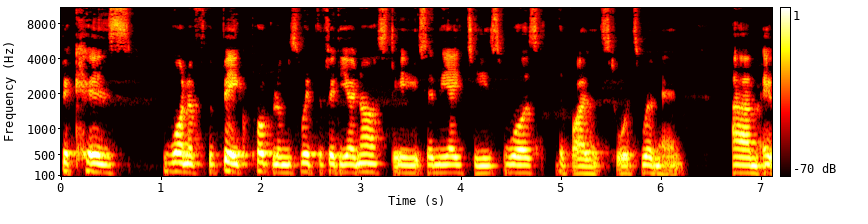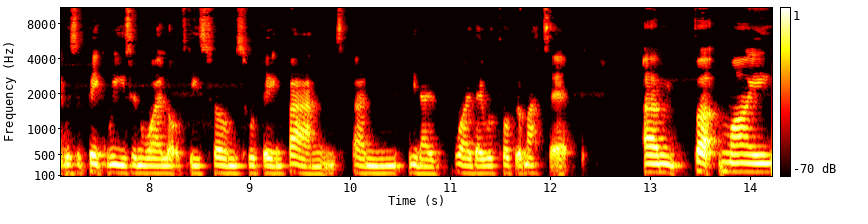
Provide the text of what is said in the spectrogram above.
because one of the big problems with the video nasties in the 80s was the violence towards women. Um, it was a big reason why a lot of these films were being banned and you know why they were problematic. Um, but my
